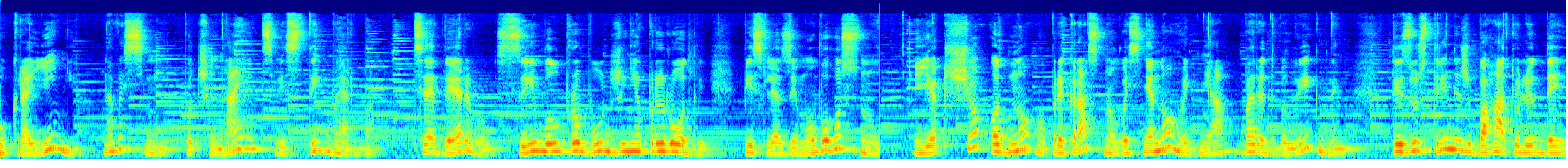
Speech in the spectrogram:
Україні навесні починає цвісти верба. Це дерево символ пробудження природи після зимового сну. Якщо одного прекрасного весняного дня перед Великднем ти зустрінеш багато людей,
